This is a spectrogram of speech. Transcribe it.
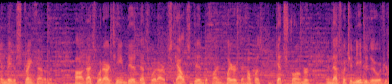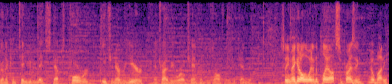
and made a strength out of it. Uh, that's what our team did. That's what our scouts did to find players to help us get stronger. And that's what you need to do if you're going to continue to make steps forward each and every year and try to be world champions as often as you can be. So you make it all the way to the playoffs, surprising nobody.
